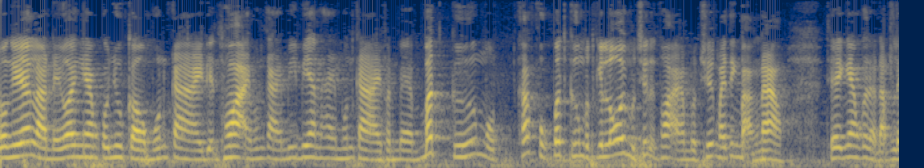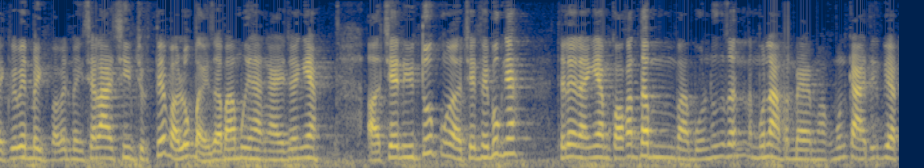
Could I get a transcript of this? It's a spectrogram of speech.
có nghĩa là nếu anh em có nhu cầu muốn cài điện thoại, muốn cài mi band hay muốn cài phần mềm bất cứ một, khắc phục bất cứ một cái lỗi, một chiếc điện thoại một chiếc máy tính bảng nào, thì anh em có thể đặt lịch với bên mình và bên mình sẽ livestream trực tiếp vào lúc 7 giờ 30 hàng ngày cho anh em ở trên YouTube cũng ở trên Facebook nhé. Thế nên là anh em có quan tâm và muốn hướng dẫn, muốn làm phần mềm hoặc muốn cài tiếng Việt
